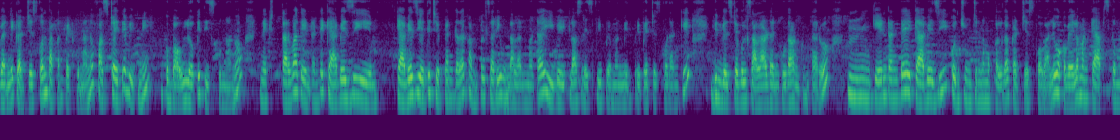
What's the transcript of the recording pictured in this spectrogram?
ఇవన్నీ కట్ చేసుకొని పక్కన పెట్టుకున్నాను. ఫస్ట్ అయితే వీటిని ఒక బౌల్లోకి తీసుకున్నాను. నెక్స్ట్ తర్వాత ఏంటంటే క్యాబేజీ క్యాబేజీ అయితే చెప్పాను కదా కంపల్సరీ ఉండాలన్నమాట ఈ వెయిట్ లాస్ రెసిపీ మన మీద ప్రిపేర్ చేసుకోవడానికి. దీని వెజిటేబుల్ సలాడ్ అని కూడా అంటుంటారు. ఇంకేంటంటే క్యాబేజీ కొంచెం చిన్న ముక్కలుగా కట్ చేసుకోవాలి. ఒకవేళ మన క్యాప్సికమ్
